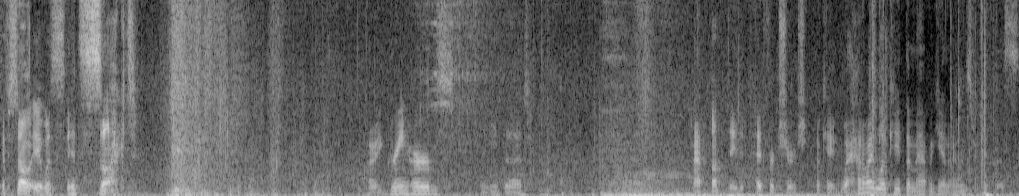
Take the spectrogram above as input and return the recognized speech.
If so, it was. It sucked. Alright, green herbs. I need that. Map updated. Head for church. Okay, wh- how do I locate the map again? I always forget this.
